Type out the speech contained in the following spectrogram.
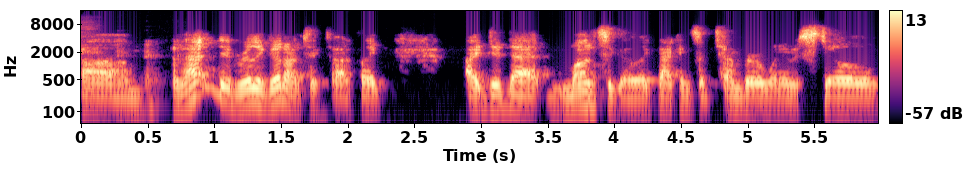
Um, and that did really good on TikTok. Like I did that months ago, like back in September when it was still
